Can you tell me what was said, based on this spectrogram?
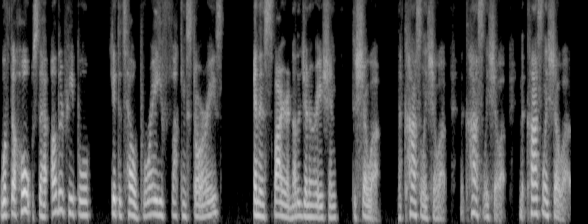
with the hopes that other people get to tell brave fucking stories and inspire another generation to show up, to constantly show up, to constantly show up, to constantly show up.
